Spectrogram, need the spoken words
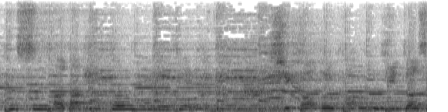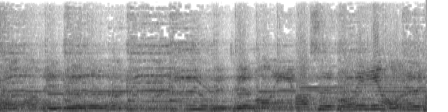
く姿人目にてしかと感じた定めぬ。燃えてもいます恋の歌。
